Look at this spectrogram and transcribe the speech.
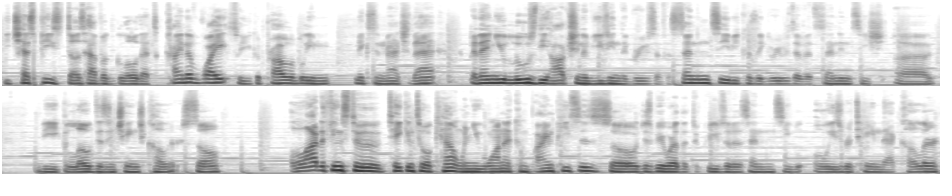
the chest piece does have a glow that's kind of white, so you could probably mix and match that. But then you lose the option of using the Greaves of Ascendancy because the Greaves of Ascendancy, uh, the glow doesn't change color. So a lot of things to take into account when you want to combine pieces. So just be aware that the Greaves of Ascendancy will always retain that color,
